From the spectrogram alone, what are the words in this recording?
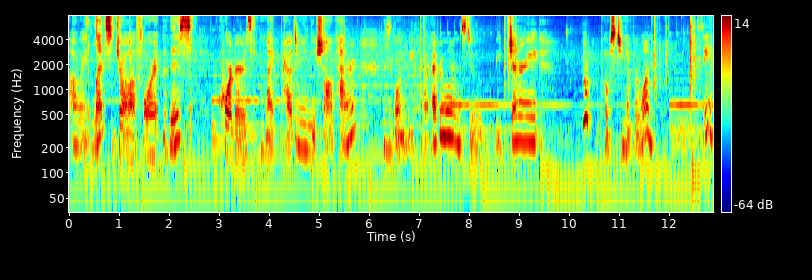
Alright, let's draw for this quarters my Proud to Be Me shawl pattern. This is going to be for everyone. Let's do regenerate. Ooh, post number one. Let's see.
